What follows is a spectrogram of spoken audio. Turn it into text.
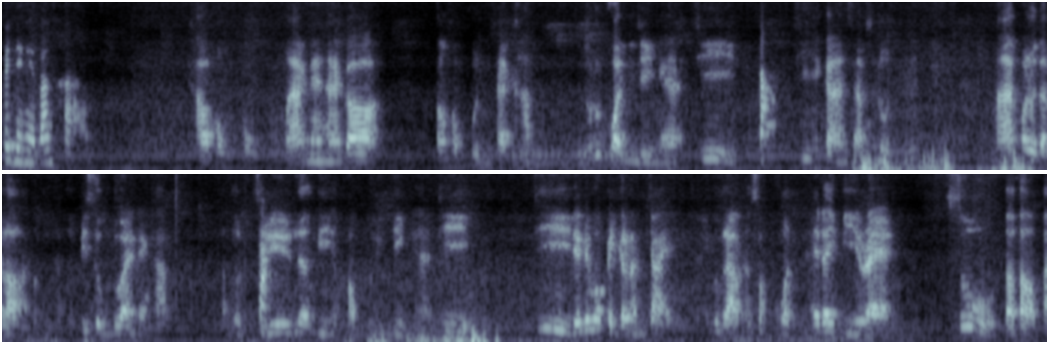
เป็นยังไงบ้างคะเขาของของของมาร์กนะฮะก็ต้องขอบคุณแฟนคลับ ทุกๆคนจริงๆนะฮะที่ที่ให้การสนับสนุนมาร์กมาโดยตลอดรวมถึงสนับสนุนพี่ซุงด้วยนะครับสนับสนุนซีรีส์เรื่องนี้ขอบคุณจริงๆนะฮะที่ที่เรียกได้ว่าเป็นกำลังใจให้พวกเราทั้งสองคนให้ได้มีแรงสู้ต่อๆไป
